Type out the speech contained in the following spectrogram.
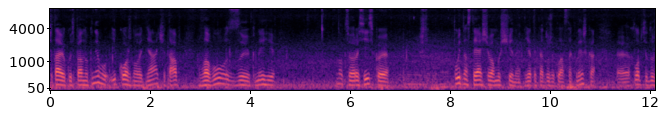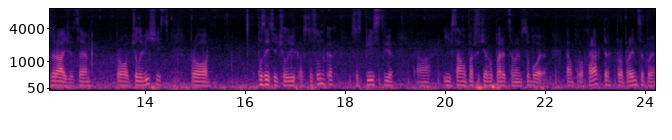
читаю якусь певну книгу і кожного дня читав главу з книги ну, цього російської Путь настоящого мужчини. Є така дуже класна книжка. Е, Хлопці дуже раджу. Це про чоловічність, про позицію чоловіка в стосунках, в суспільстві і в саму першу чергу перед самим собою. Там про характер, про принципи.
